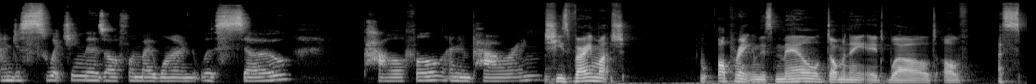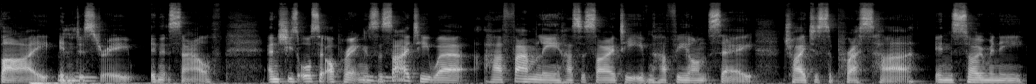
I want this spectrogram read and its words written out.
And just switching those off one by one was so powerful and empowering. She's very much operating in this male dominated world of a spy mm-hmm. industry in itself. And she's also operating in a mm-hmm. society where her family, her society, even her fiance try to suppress her in so many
